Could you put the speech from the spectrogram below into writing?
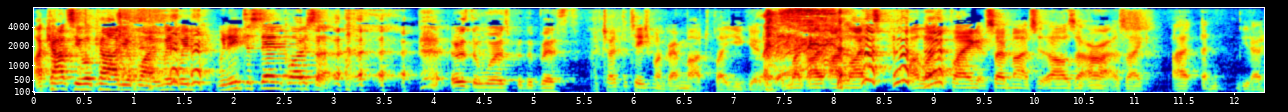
"I can't see what card you're playing. We, we, we need to stand closer." it was the worst but the best. I tried to teach my grandma to play Yu-Gi-Oh. Like I, I liked, I liked playing it so much. That I was like, all right. I was like, I and you know,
